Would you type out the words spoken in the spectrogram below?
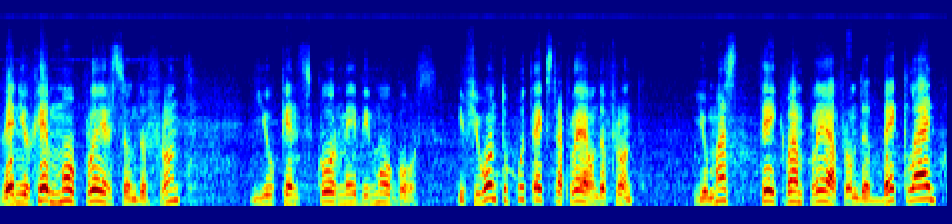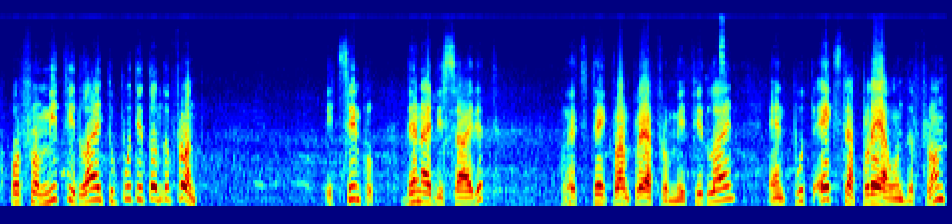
when you have more players on the front, you can score maybe more goals. If you want to put extra player on the front, you must take one player from the back line or from midfield line to put it on the front. It's simple. Then I decided, let's take one player from midfield line and put extra player on the front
